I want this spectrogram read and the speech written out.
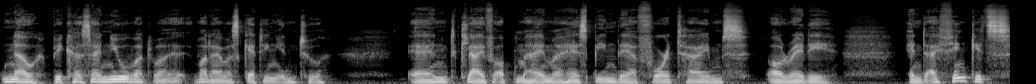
No, because I knew what what I was getting into, and Clive Oppenheimer has been there four times already, and I think it's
